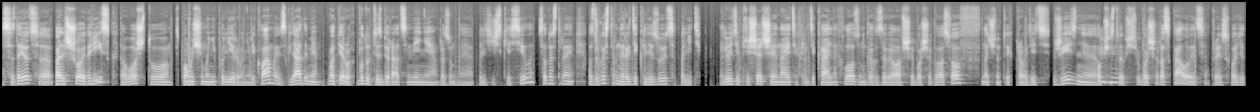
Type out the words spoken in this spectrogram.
Создается большой риск того, что с помощью манипулирования рекламой, взглядами, во-первых, будут избираться менее разумные политические силы, с одной стороны, а с другой стороны, радикализуется политика. Люди, пришедшие на этих радикальных лозунгах, завоевавшие больше голосов, начнут их проводить в жизнь, общество mm-hmm. все больше раскалывается, происходит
